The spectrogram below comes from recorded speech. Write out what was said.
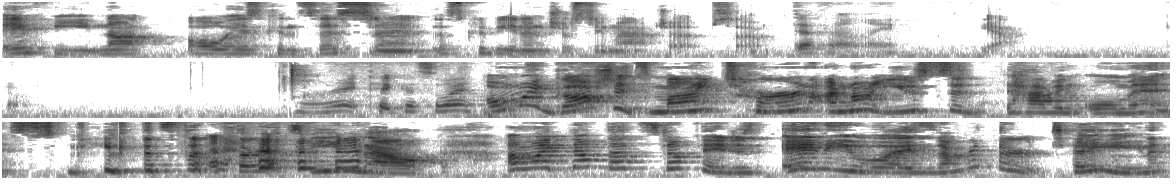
iffy, not always consistent, this could be an interesting matchup. So, Definitely. Yeah. All right, take us away. oh my gosh, it's my turn. I'm not used to having Ole Miss because they're 13 now. I'm like, nope, that's still Paige's. Anyways, number 13,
